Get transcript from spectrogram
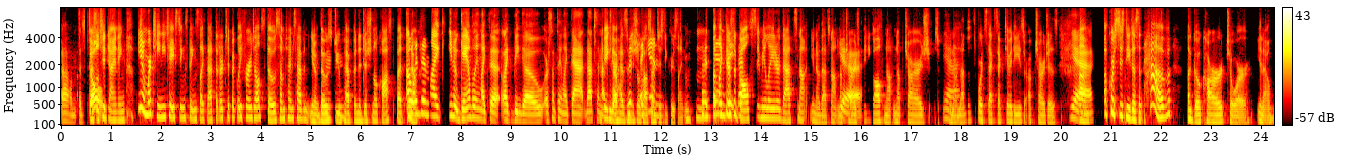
um, adults. Specialty dining, you know, martini tastings, things like that, that are typically for adults. Those sometimes have, you know, those do Mhm. have an additional cost. But you Oh, know, and then like you know, gambling like the like bingo or something like that. That's an bingo upcharge. has an But additional cost on Disney Cruise Line. Mhm. but But, like there's the- a golf simulator. That's not, you know, that's not an Yeah. upcharge. Mini golf, not an upcharge. s- You know, none of the sports decks activities are upcharges. Yeah. Of course, Disney doesn't have a go kart or, you know,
